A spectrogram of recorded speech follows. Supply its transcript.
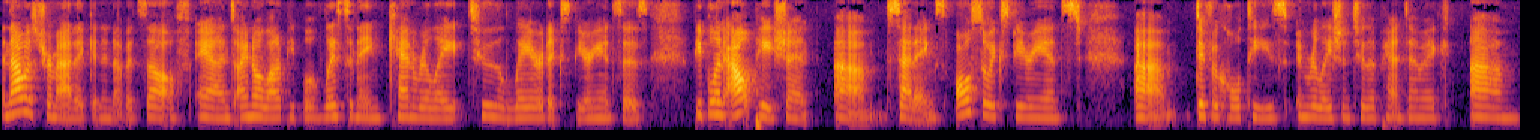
And that was traumatic in and of itself. And I know a lot of people listening can relate to the layered experiences. People in outpatient um, settings also experienced um, difficulties in relation to the pandemic. Um,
